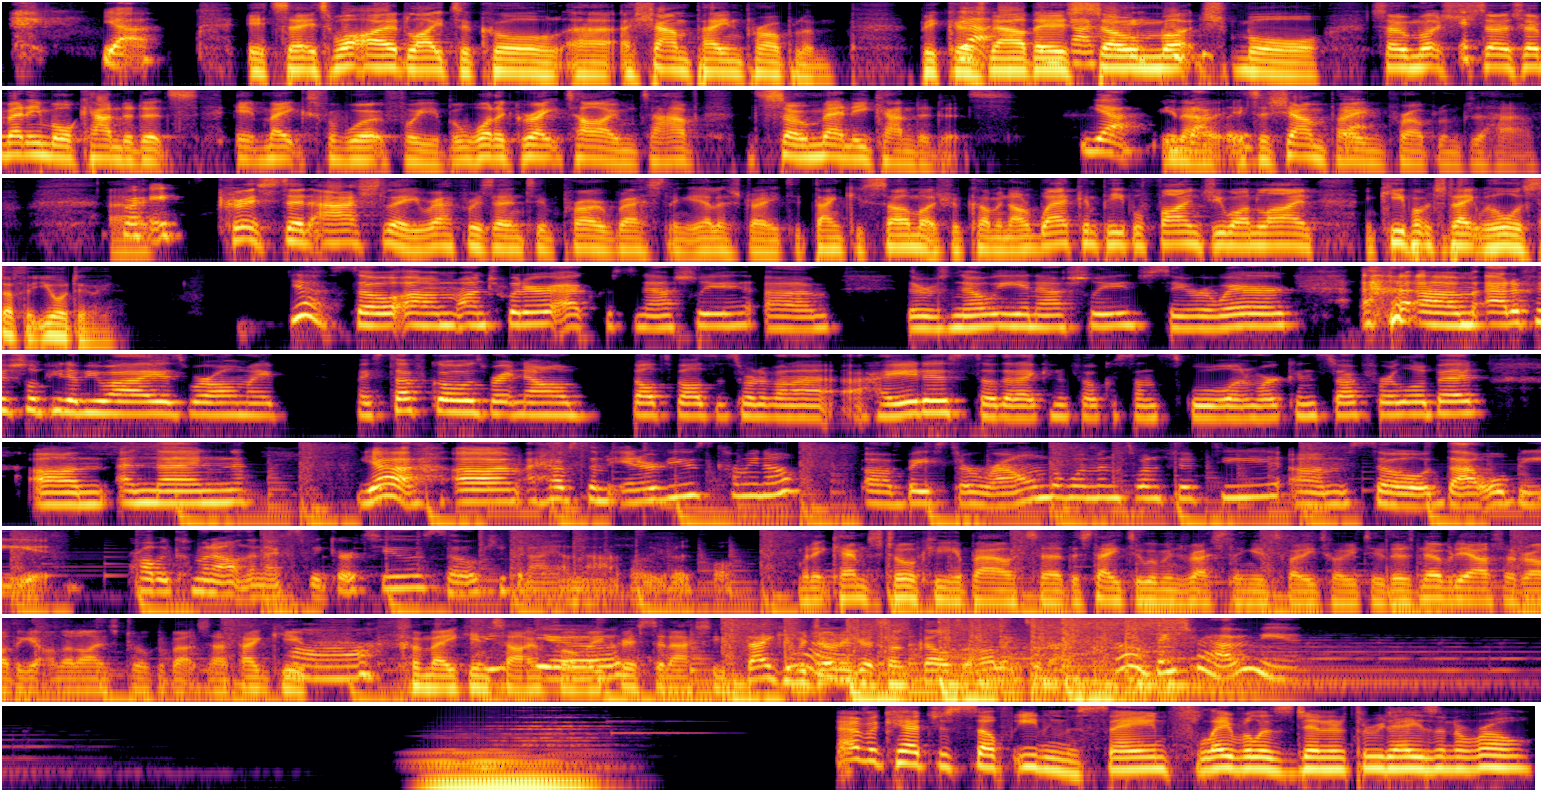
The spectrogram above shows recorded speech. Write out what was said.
yeah. It's a, it's what I'd like to call uh, a champagne problem because Yeah, now there's so much more, so much, so so many more candidates. It makes for work for you. But what a great time to have so many candidates. Yeah, You know, it's a champagne problem to have. Uh, Right. Kristen Ashley, representing Pro Wrestling Illustrated. Thank you so much for coming on. Where can people find you online and keep up to date with all the stuff that you're doing? Yeah, so um on Twitter at Kristen Ashley. Um there's no in Ashley, just so you're aware. um at official PWI is where all my my stuff goes right now. Belt to Bells is sort of on a, a hiatus so that I can focus on school and work and stuff for a little bit. Um and then yeah, um I have some interviews coming up uh based around the women's 150. Um so that will be probably coming out in the next week or two. So keep an eye on that. That'll be really cool. When it came to talking about uh, the state of women's wrestling in 2022, there's nobody else I'd rather get on the line to talk about. So thank you Aw, for making thank time for me. Kristen Ashley. Thank you for joining us on Cultaholic today. Oh, thanks for having me. Ever catch yourself eating the same flavorless dinner three days in a row?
